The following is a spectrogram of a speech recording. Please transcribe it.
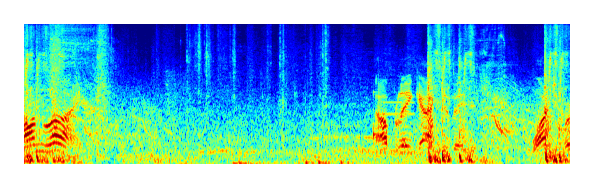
online. Uplink activated. Watch for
